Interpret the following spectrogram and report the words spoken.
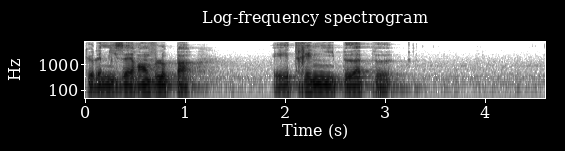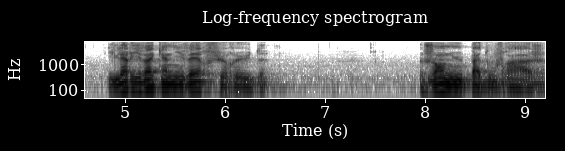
que la misère enveloppa et étreignit peu à peu. Il arriva qu'un hiver fut rude. Jean n'eut pas d'ouvrage.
